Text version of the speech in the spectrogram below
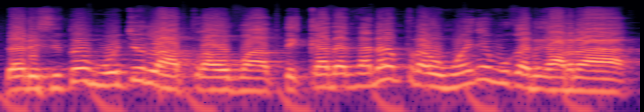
Dari situ muncullah traumatik. Kadang-kadang traumanya bukan karena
